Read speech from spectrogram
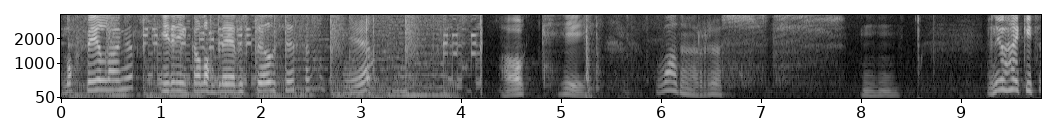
Nog veel langer? Iedereen kan nog blijven stilzitten? Ja? Oké. Wat een rust. Mhm. En nu ga ik iets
